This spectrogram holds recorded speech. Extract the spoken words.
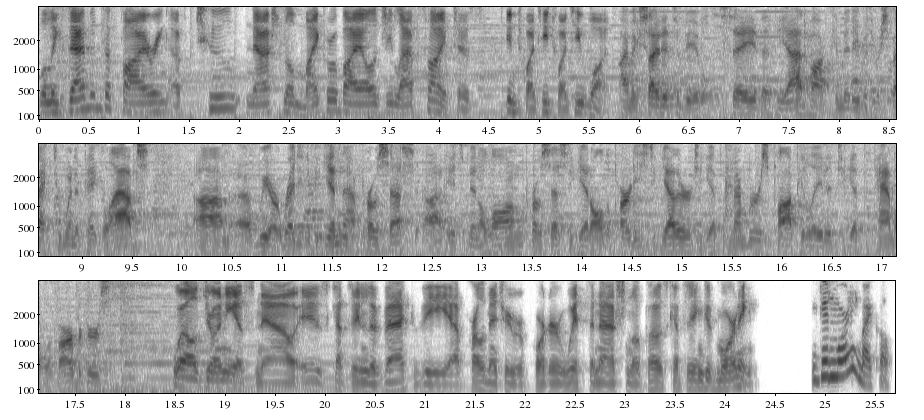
will examine the firing of two national microbiology lab scientists in 2021. I'm excited to be able to say that the ad hoc committee with respect to Winnipeg Labs um, uh, we are ready to begin that process. Uh, it's been a long process to get all the parties together, to get the members populated, to get the panel of arbiters. Well, joining us now is Catherine Levesque, the uh, parliamentary reporter with the National Post. Catherine, good morning. Good morning, Michael.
